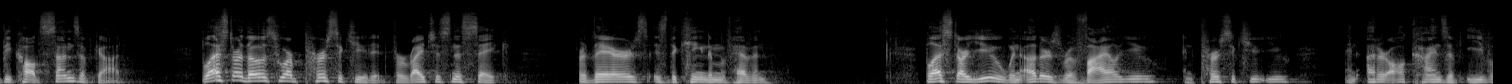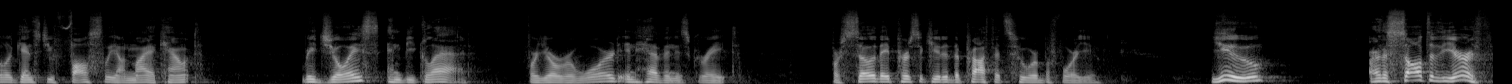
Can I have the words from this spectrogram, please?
be called sons of God. Blessed are those who are persecuted for righteousness' sake, for theirs is the kingdom of heaven. Blessed are you when others revile you and persecute you and utter all kinds of evil against you falsely on my account? Rejoice and be glad, for your reward in heaven is great. For so they persecuted the prophets who were before you. You are the salt of the earth.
